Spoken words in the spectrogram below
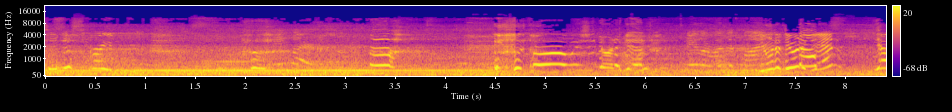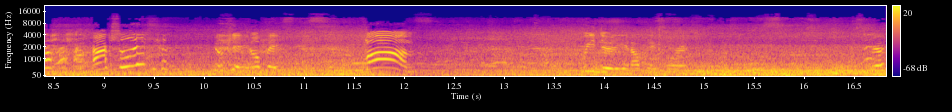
She just screamed. oh, we should do it again. Taylor, was it fun? You want to do it again? Yeah. Actually? Okay, I'll pay. Mom! We can do it again. I'll pay for it. Yes?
